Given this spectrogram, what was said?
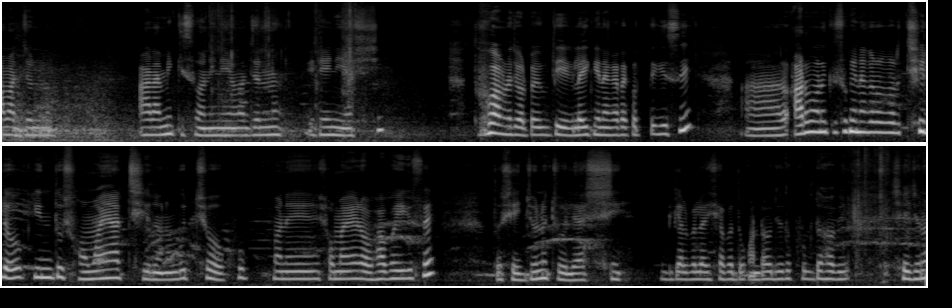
আমার জন্য। আর আমি কিছু আনিনি আমার জন্য, এটাই নিয়ে আসছি। তো আমরা জলপাইগুড়িতে এগুলাই কেনাকাটা করতে গেছি। আর আরও অনেক কিছু কেনাকাটা ছিল, কিন্তু সময় আর ছিল না, বুঝছ? খুব মানে সময়ের অভাব হয়ে গেছে, তো সেই জন্য চলে আসছি। বিকালবেলা এসে আবার দোকানটাও যেহেতু খুলতে হবে, সেই জন্য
